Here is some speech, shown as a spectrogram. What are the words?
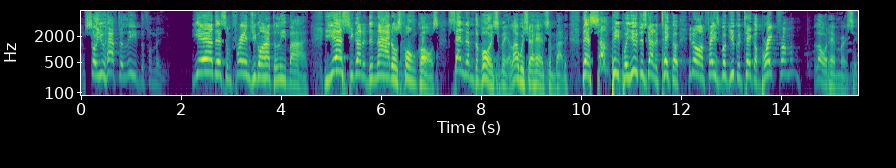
And so you have to leave the familiar. Yeah, there's some friends you're going to have to leave behind. Yes, you got to deny those phone calls. Send them the voicemail. I wish I had somebody. There's some people you just got to take a, you know, on Facebook, you can take a break from them. Lord have mercy.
